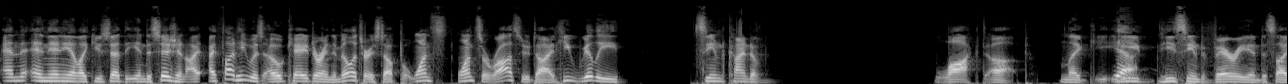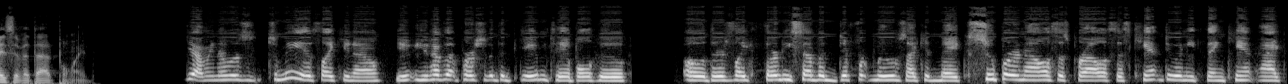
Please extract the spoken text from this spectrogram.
And and then yeah, like you said, the indecision. I, I thought he was okay during the military stuff, but once once Arasou died, he really seemed kind of locked up. Like he Yeah. he, he seemed very indecisive at that point. Yeah, I mean, it was, to me, it's like, you know, you, you have that person at the game table who, oh, there's like 37 different moves I can make, super analysis paralysis, can't do anything, can't act,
